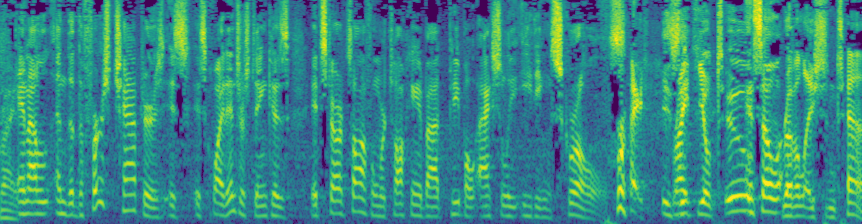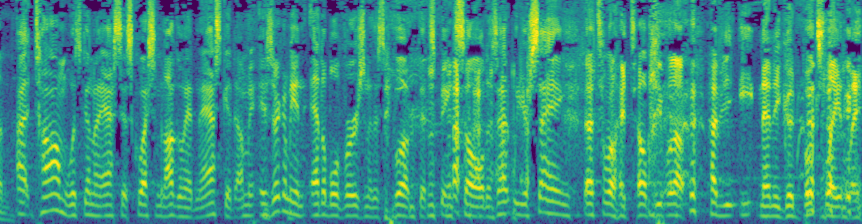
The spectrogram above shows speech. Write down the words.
Right. and I, and the, the first chapter is, is, is quite interesting because it starts off when we're talking about people actually eating scrolls. Right. Ezekiel 2, And so, Revelation 10. uh, Tom was going to ask this question, but I'll go ahead and ask it. I mean, is there going to be an edible version of this book that's being sold? Is that what you're saying? That's what I tell people now. Have you eaten any good books lately?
